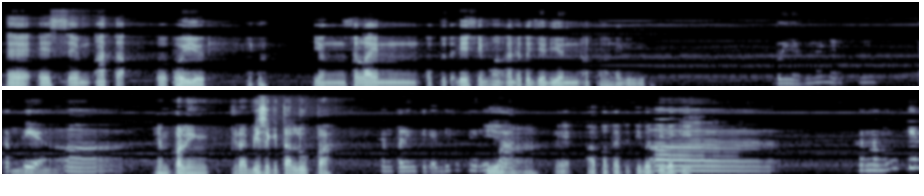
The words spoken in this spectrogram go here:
Eh, SMA tak? Oh, oh iya. Apa? Yang selain waktu tak di SMA ada kejadian apa lagi gitu? Banyak banyak sih tapi Hmm. eh, Yang paling tidak bisa kita lupa. yang paling tidak bisa saya Iya. lupa Heeh. Kayak apa kata tiba-tiba? Eh, karena mungkin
